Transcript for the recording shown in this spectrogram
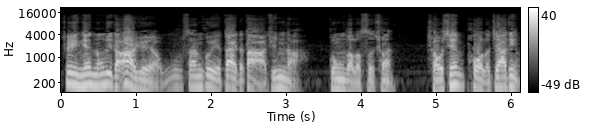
这一年农历的二月啊，吴三桂带着大军呐。攻到了四川，首先破了嘉定。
